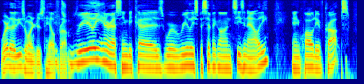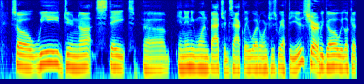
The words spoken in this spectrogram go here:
where do these oranges hail it's from? Really interesting because we're really specific on seasonality and quality of crops. So we do not state uh, in any one batch exactly what oranges we have to use. Sure. We go, we look at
